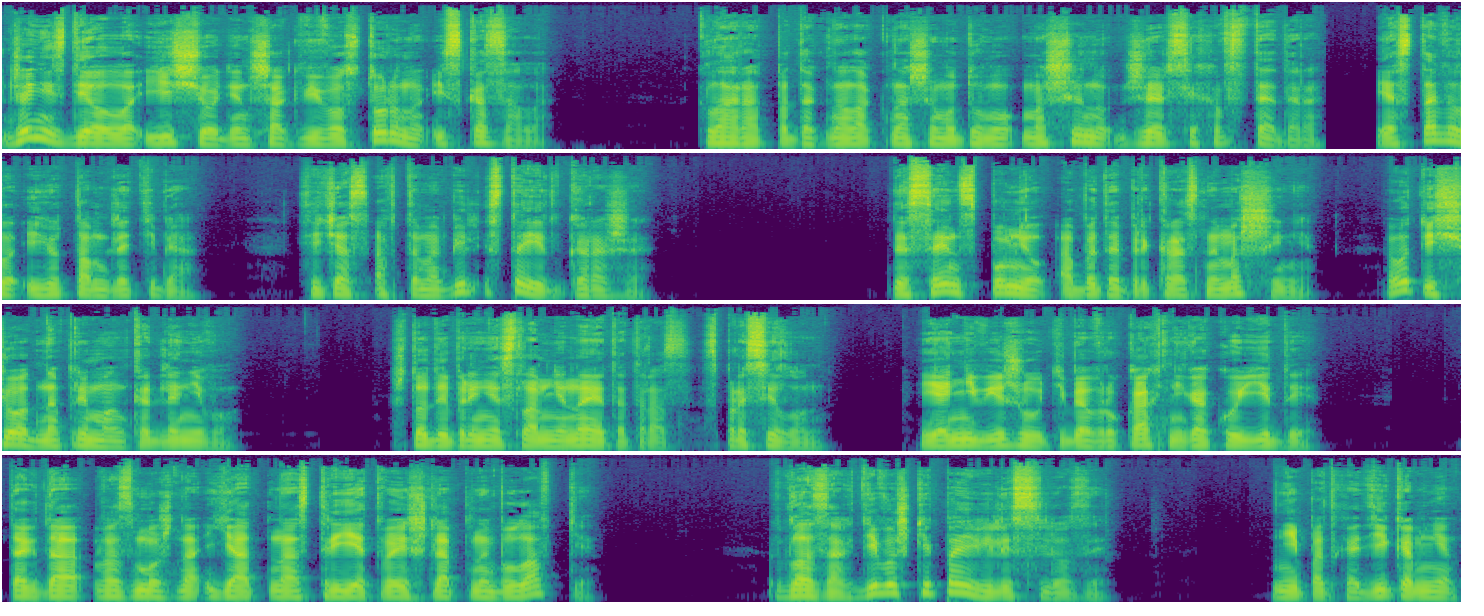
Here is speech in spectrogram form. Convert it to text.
Дженни сделала еще один шаг в его сторону и сказала. Клара подогнала к нашему дому машину Джерси Ховстедера и оставила ее там для тебя. Сейчас автомобиль стоит в гараже. Десейн вспомнил об этой прекрасной машине. Вот еще одна приманка для него. «Что ты принесла мне на этот раз?» – спросил он. «Я не вижу у тебя в руках никакой еды. Тогда, возможно, яд на острие твоей шляпной булавки?» В глазах девушки появились слезы. «Не подходи ко мне»,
